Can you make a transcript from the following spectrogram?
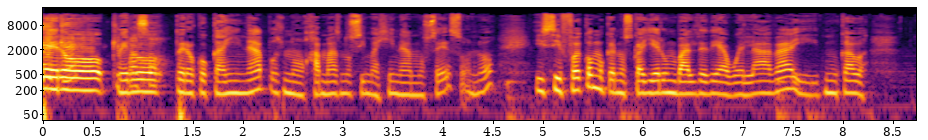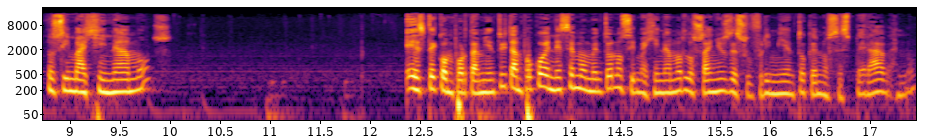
Pero, pero, pero cocaína, pues no, jamás nos imaginamos eso, ¿no? Y sí fue como que nos cayera un balde de agua helada y nunca nos imaginamos este comportamiento y tampoco en ese momento nos imaginamos los años de sufrimiento que nos esperaban, ¿no?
